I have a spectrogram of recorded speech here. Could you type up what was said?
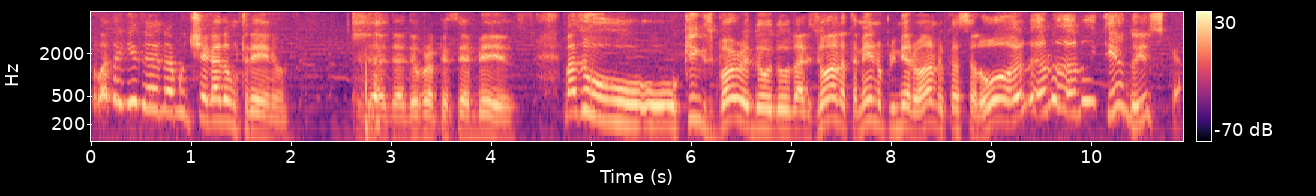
O Adam Gaze não é muito chegado a um treino. Já, já deu para perceber isso. Mas o, o, o Kingsbury do, do, do, Arizona também, no primeiro ano, cancelou. Eu, eu, não, eu não entendo isso, cara.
